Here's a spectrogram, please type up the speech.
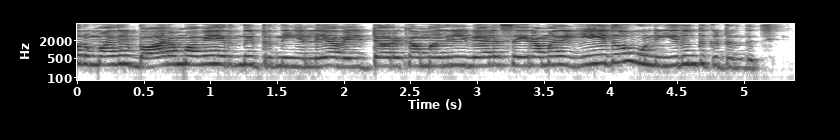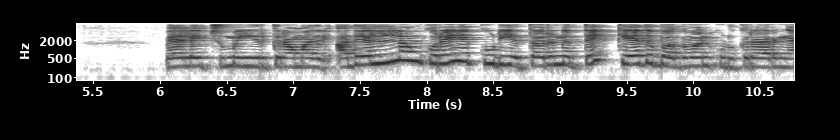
ஒரு மாதிரி பாரமாகவே இருந்துகிட்டு இருந்தீங்க இல்லையா? வெயிட்டாக இருக்க மாதிரி வேலை செய்கிற மாதிரி ஏதோ ஒன்று இருந்துக்கிட்டு இருந்துச்சு. வேலை சுமை இருக்கிற மாதிரி. அதெல்லாம் குறையக்கூடிய தருணத்தை கேது பகவான் கொடுக்குறாருங்க.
